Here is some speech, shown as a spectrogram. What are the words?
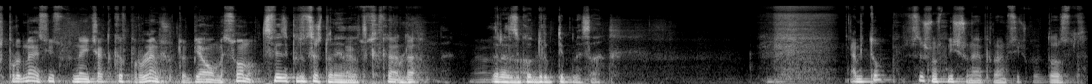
Според мен свинството не е чак такъв проблем, защото е бяло месо, но... Свинското също не е да такъв проблем. да. За разлика от друг тип меса. Ами то всъщност нищо не е проблем, всичко е дозата.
